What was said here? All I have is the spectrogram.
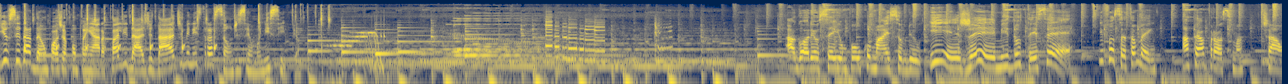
e o cidadão pode acompanhar a qualidade da administração de seu município. Agora eu sei um pouco mais sobre o IEGM do TCE. E você também. Até a próxima. Tchau.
